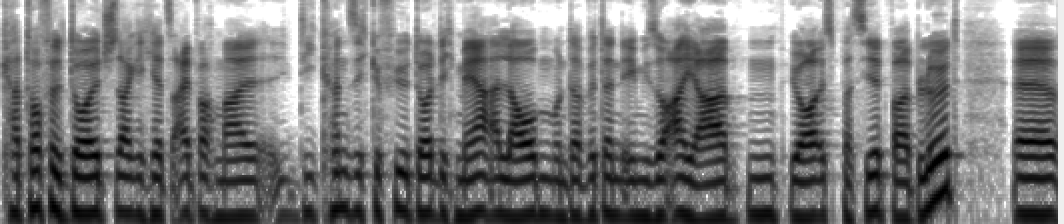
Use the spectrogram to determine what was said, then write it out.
Kartoffeldeutsch, sage ich jetzt einfach mal, die können sich gefühlt deutlich mehr erlauben und da wird dann irgendwie so, ah ja, hm, ja, ist passiert, war blöd, äh,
